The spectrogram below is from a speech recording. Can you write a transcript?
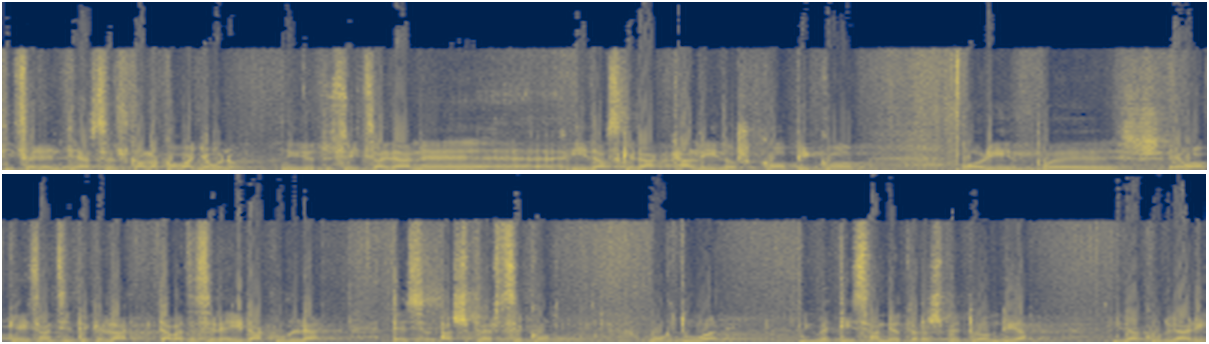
diferentea zeuzkalako, baina bueno, nire dut zitzaidan e, idazkera kaleidoskopiko hori, pues, egokia izan zitekela, eta batez ere irakurlea ez aspertzeko orduan. Nik beti izan diote respetu handia irakurleari,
